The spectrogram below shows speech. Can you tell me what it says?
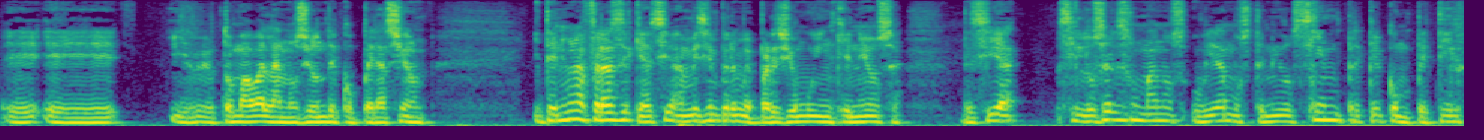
eh, eh, y retomaba la noción de cooperación. Y tenía una frase que a mí siempre me pareció muy ingeniosa. Decía, si los seres humanos hubiéramos tenido siempre que competir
